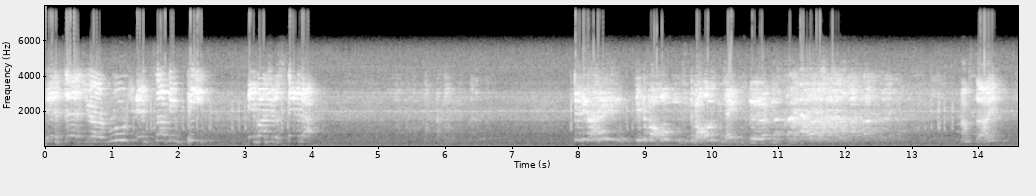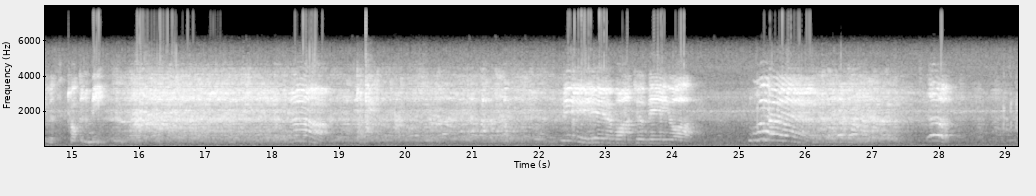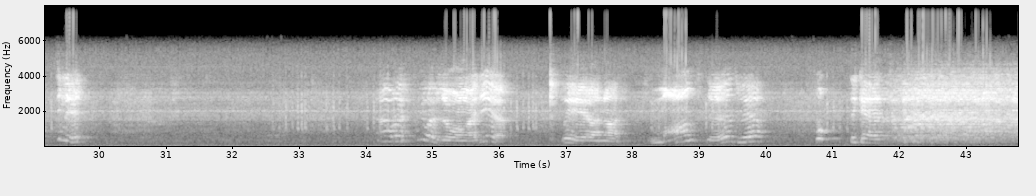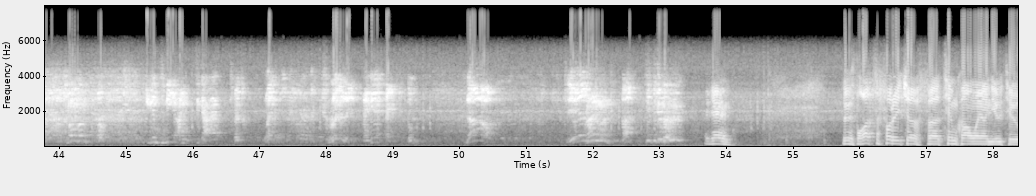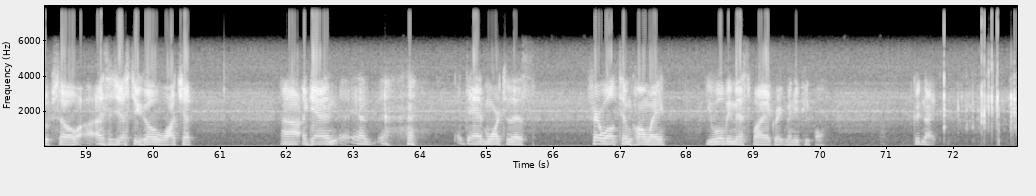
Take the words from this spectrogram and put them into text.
It says you're rude, insulting Pete. He wants you to stand up. I'm sorry. He was talking to me. Now, me here want to be your well. Look, see it. Now, uh, you have the wrong idea. We are not monsters. We are pussycats. Geben Sie mir ein Zigarette. Right. Really? Now. Yes. Again, there's lots of footage of uh, Tim Conway on YouTube, so I suggest you go watch it. Uh, again, uh, to add more to this, farewell, Tim Conway. You will be missed by a great many people. Good night.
